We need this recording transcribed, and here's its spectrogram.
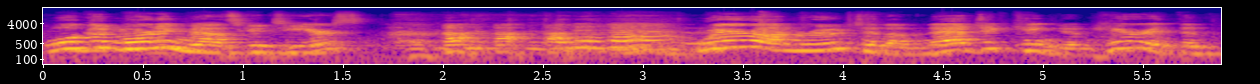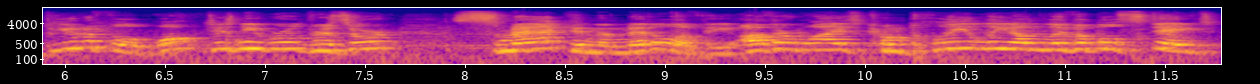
Well, good morning, Mouseketeers. We're en route to the Magic Kingdom here at the beautiful Walt Disney World Resort, smack in the middle of the otherwise completely unlivable state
